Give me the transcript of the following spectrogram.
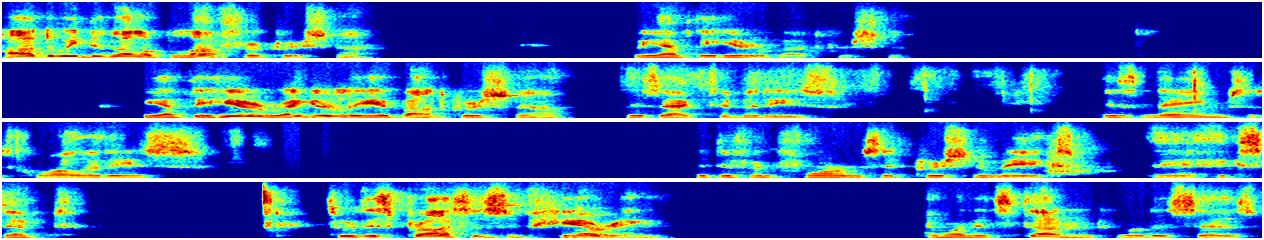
How do we develop love for Krishna? We have to hear about Krishna. We have to hear regularly about Krishna, his activities, his names, his qualities, the different forms that Krishna may accept through this process of hearing, and when it's done, what it says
